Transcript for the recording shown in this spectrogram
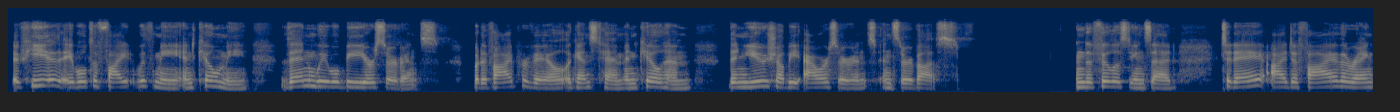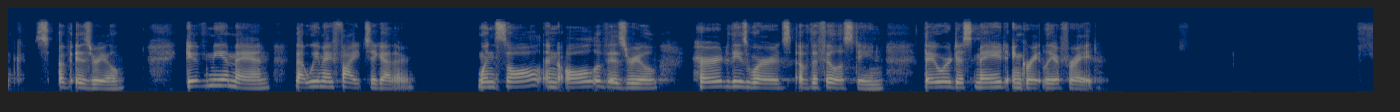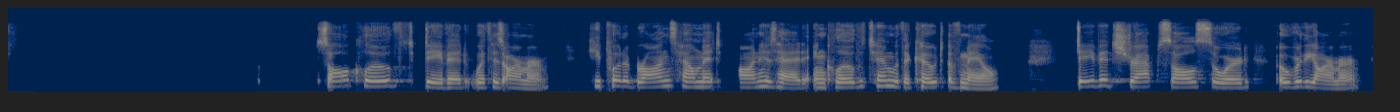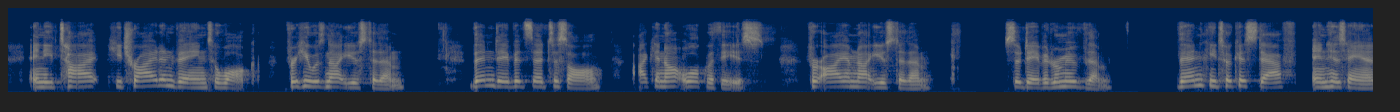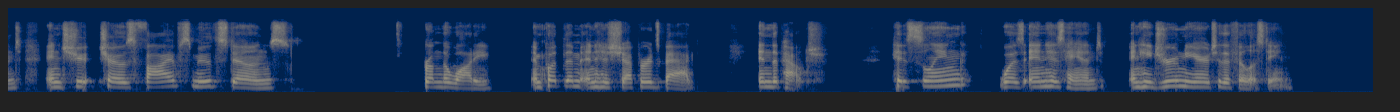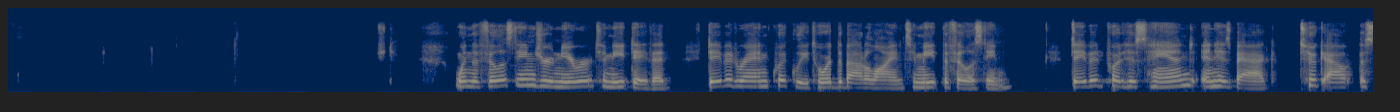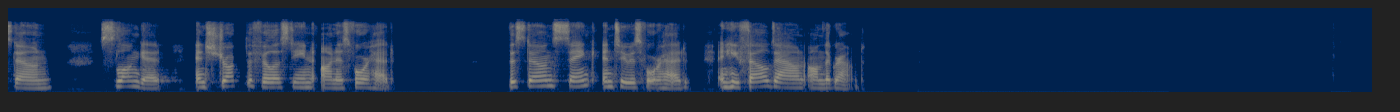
If he is able to fight with me and kill me, then we will be your servants. But if I prevail against him and kill him, then you shall be our servants and serve us. And the Philistine said, Today I defy the ranks of Israel. Give me a man that we may fight together. When Saul and all of Israel heard these words of the Philistine, they were dismayed and greatly afraid. Saul clothed David with his armor. He put a bronze helmet on his head and clothed him with a coat of mail. David strapped Saul's sword over the armor, and he, he tried in vain to walk, for he was not used to them. Then David said to Saul, I cannot walk with these, for I am not used to them. So David removed them. Then he took his staff in his hand and cho- chose five smooth stones from the wadi and put them in his shepherd's bag, in the pouch. His sling was in his hand, and he drew near to the Philistine. When the Philistine drew nearer to meet David, David ran quickly toward the battle line to meet the Philistine. David put his hand in his bag, took out a stone, slung it, and struck the Philistine on his forehead. The stone sank into his forehead, and he fell down on the ground.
